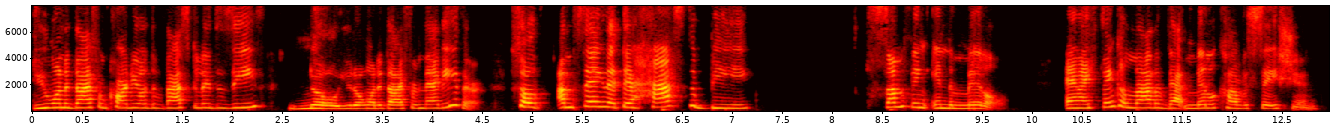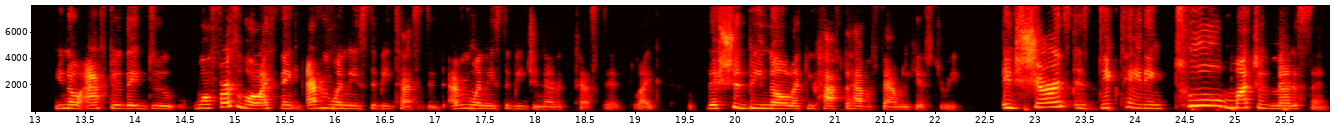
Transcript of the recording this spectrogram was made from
Do you want to die from cardiovascular disease? No, you don't want to die from that either. So I'm saying that there has to be something in the middle and I think a lot of that middle conversation, you know, after they do, well, first of all, I think everyone needs to be tested. Everyone needs to be genetic tested. Like there should be no, like you have to have a family history. Insurance is dictating too much of medicine.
